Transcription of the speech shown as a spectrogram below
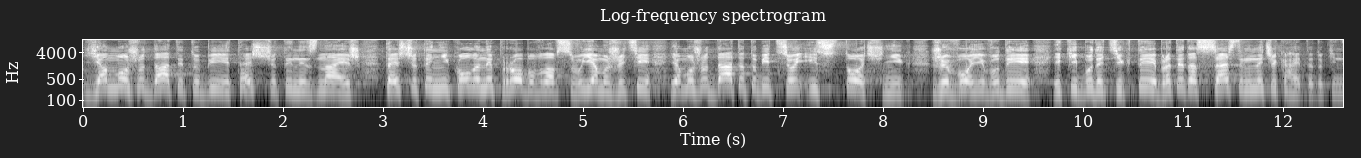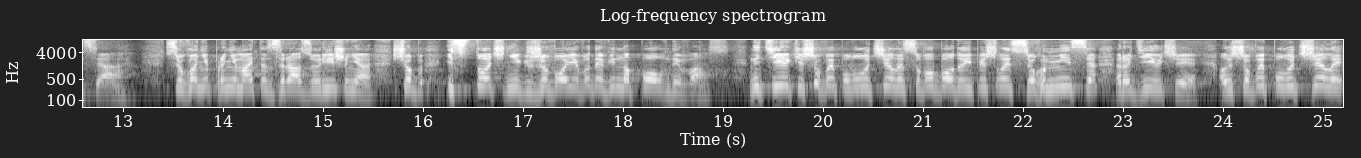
Я можу дати тобі те, що ти не знаєш, те, що ти ніколи не пробувала в своєму житті. Я можу дати тобі цей істочник живої води, який буде тікти. Брати та сестри, не чекайте до кінця. Сьогодні приймайте зразу рішення, щоб істочник живої води він наповнив вас. Не тільки, щоб ви получили свободу і пішли з цього місця радіючи, але щоб ви получили,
